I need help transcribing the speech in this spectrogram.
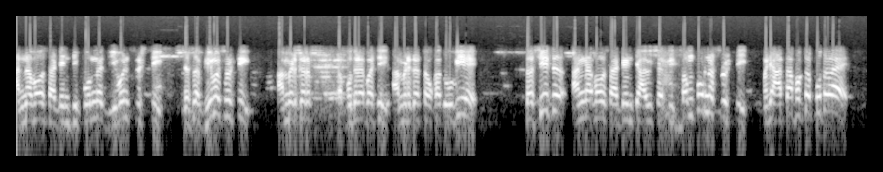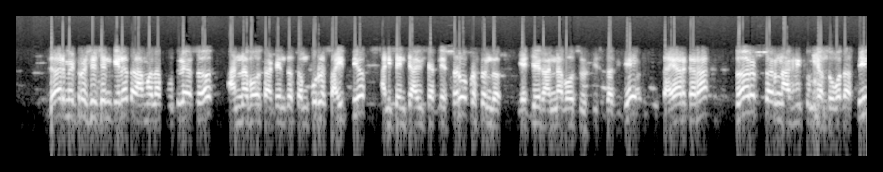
अण्णाभाऊ साठेंची पूर्ण जीवनसृष्टी जसं भीमसृष्टी आंबेडकर पुतळ्यापाशी आंबेडकर चौकात उभी आहे तशीच अण्णाभाऊ साठेंच्या आयुष्यातली संपूर्ण सृष्टी म्हणजे आता फक्त पुतळा आहे. जर मेट्रो स्टेशन केलं तर आम्हाला पुतळ्यासह अण्णाभाऊ साठेंचं संपूर्ण साहित्य आणि त्यांच्या आयुष्यातले सर्व प्रसंग याचे एक अण्णाभाऊ सृष्टी सुद्धा तिथे तयार करा. तर तर नागरिक तुमच्यासोबत असतील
